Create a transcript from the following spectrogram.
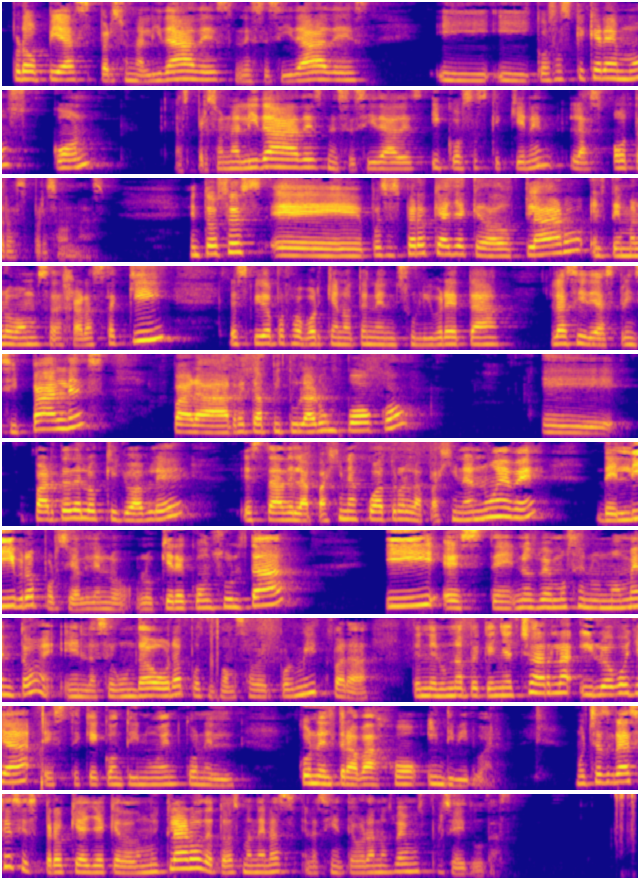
propias personalidades, necesidades y, y cosas que queremos con las personalidades, necesidades y cosas que quieren las otras personas. Entonces, eh, pues espero que haya quedado claro. El tema lo vamos a dejar hasta aquí. Les pido por favor que anoten en su libreta las ideas principales para recapitular un poco. Eh, parte de lo que yo hablé está de la página 4 a la página 9 del libro, por si alguien lo, lo quiere consultar. Y este, nos vemos en un momento, en la segunda hora, pues nos vamos a ver por Meet para tener una pequeña charla y luego ya este, que continúen con el, con el trabajo individual. Muchas gracias y espero que haya quedado muy claro. De todas maneras, en la siguiente hora nos vemos por si hay dudas.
